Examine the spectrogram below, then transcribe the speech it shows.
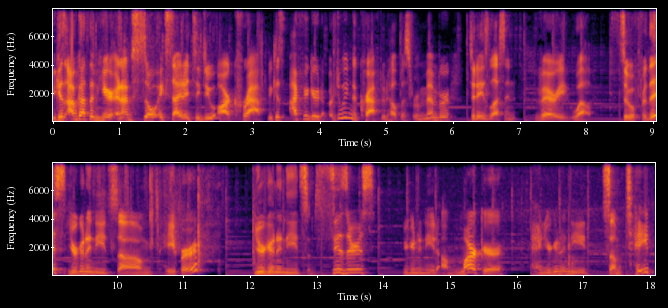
Because I've got them here and I'm so excited to do our craft because I figured doing a craft would help us remember today's lesson very well. So for this, you're gonna need some paper, you're gonna need some scissors, you're gonna need a marker, and you're gonna need some tape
